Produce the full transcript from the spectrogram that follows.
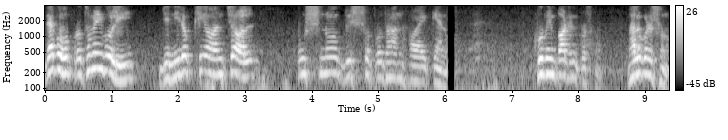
দেখো, প্রথমেই বলি যে নিরক্ষীয় অঞ্চল উষ্ণ গ্রীষ্ম প্রধান হয় কেন? খুব ইম্পর্টেন্ট প্রশ্ন। ভালো করে শোনো।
